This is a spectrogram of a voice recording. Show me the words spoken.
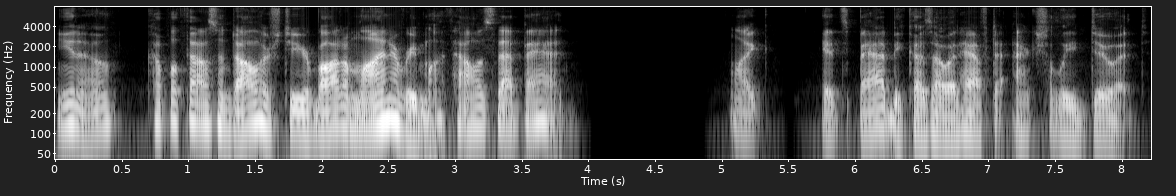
you know, couple thousand dollars to your bottom line every month. How is that bad? Like, it's bad because I would have to actually do it.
